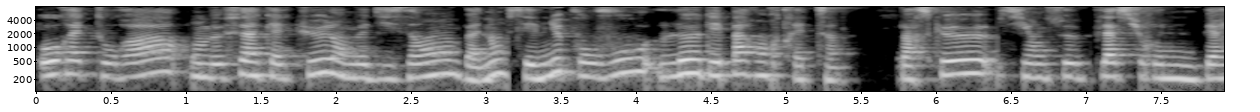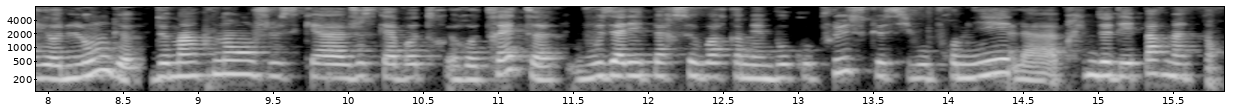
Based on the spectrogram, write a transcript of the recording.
Au rectorat, on me fait un calcul en me disant, bah non, c'est mieux pour vous le départ en retraite. Parce que si on se place sur une période longue, de maintenant jusqu'à jusqu'à votre retraite, vous allez percevoir quand même beaucoup plus que si vous preniez la prime de départ maintenant.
